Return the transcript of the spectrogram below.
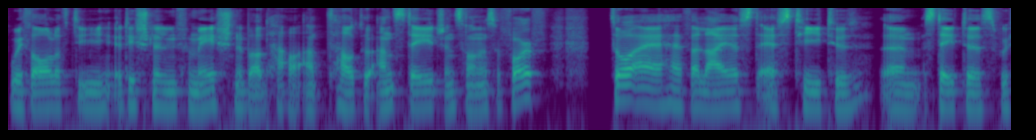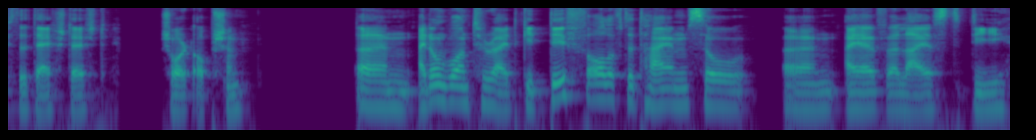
with all of the additional information about how, how to unstage and so on and so forth. So I have aliased st to um, status with the dash dash short option. Um, I don't want to write git diff all of the time, so um, I have aliased d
